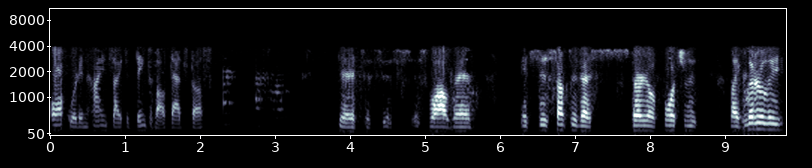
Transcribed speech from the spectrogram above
awkward in hindsight to think about that stuff. Yeah, it's it's it's, it's wild, man. It's just something that's very unfortunate. Like literally,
